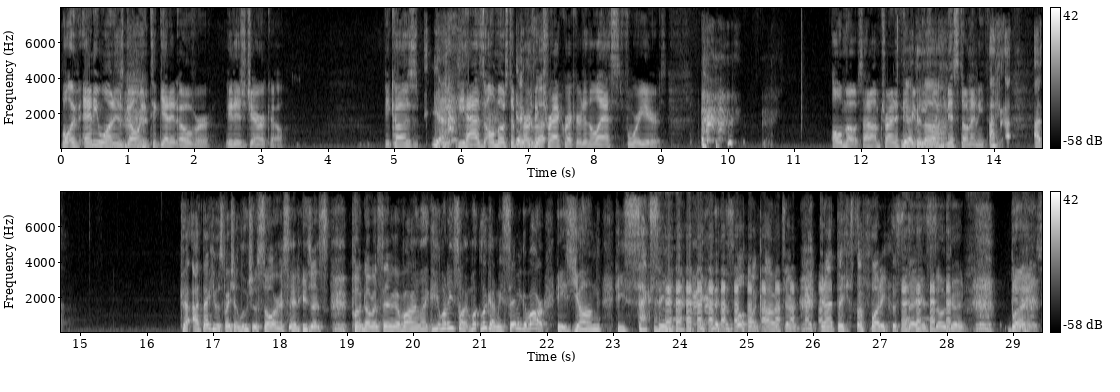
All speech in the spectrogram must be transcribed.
Well, if anyone is going to get it over, it is Jericho. Because Yeah. he, he has almost a Yeah, perfect uh, track record in the last four years. almost. I, I'm trying to think Yeah, if he's uh, like missed on anything. I, I, I think he was facing Luchasaurus, and he just putting over Sammy Guevara. Like, hey, what are you saying? Look, look at him. He's Sammy Guevara. He's young. He's sexy. and this whole on commentary, and I think it's the funniest thing. It's so good. But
